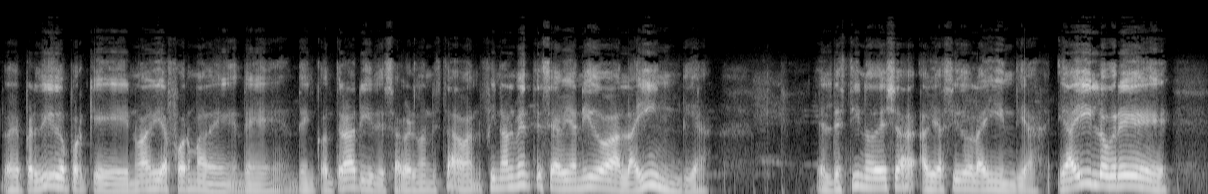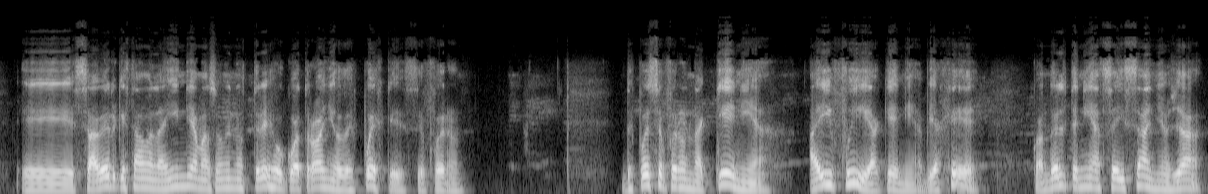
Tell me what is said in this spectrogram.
Los he perdido porque no había forma de, de, de encontrar y de saber dónde estaban. Finalmente se habían ido a la India. El destino de ella había sido la India. Y ahí logré eh, saber que estaba en la India más o menos tres o cuatro años después que se fueron. Después se fueron a Kenia. Ahí fui a Kenia, viajé. Cuando él tenía seis años ya,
